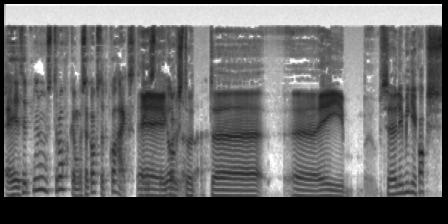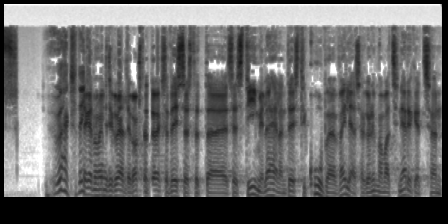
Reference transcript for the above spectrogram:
Ei, see minu arust rohkem, kas see kaks tuhat kaheksateist ei olnud? kaks tuhat, äh, äh, ei, see oli mingi kaks üheksateist. tegelikult ma võin isegi öelda kaks tuhat üheksateist, sest et äh, see Steam'i lehel on tõesti kuupäev väljas, aga nüüd ma vaatasin järgi, et see on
